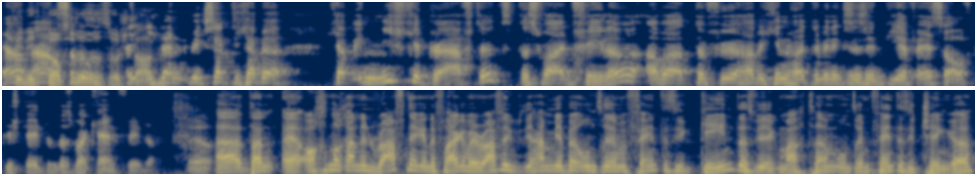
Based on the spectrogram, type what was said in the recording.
Ja, finde ich ja, top, absolut. dass er so Ich startet. meine, wie gesagt, ich habe ja, ich habe ihn nicht gedraftet, das war ein Fehler, aber dafür habe ich ihn heute wenigstens in DFS aufgestellt und das war kein Fehler. Ja. Äh, dann äh, auch noch an den Roughneck eine Frage, weil Roughneck, wir haben ja bei unserem Fantasy-Game, das wir gemacht haben, unserem Fantasy-Jenga,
